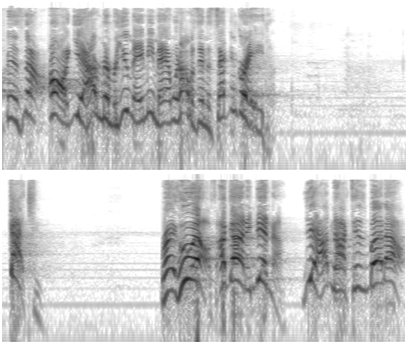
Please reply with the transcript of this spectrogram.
offense now. Oh, yeah, I remember you made me mad when I was in the second grade. Got you. Right? Who else? I got him, didn't I? Yeah, I knocked his butt out.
